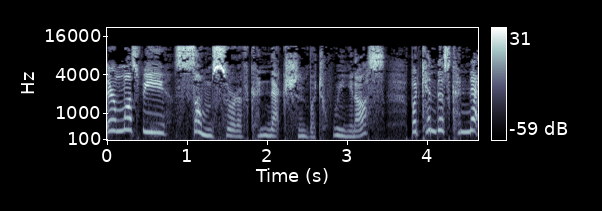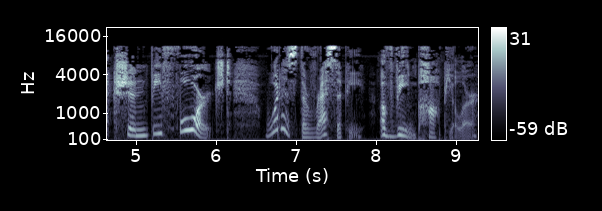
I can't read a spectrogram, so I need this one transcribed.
There must be some sort of connection between us, but can this connection be forged? What is the recipe of being popular?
